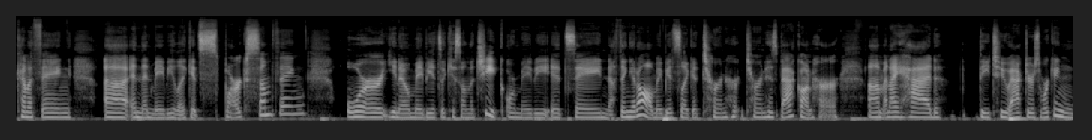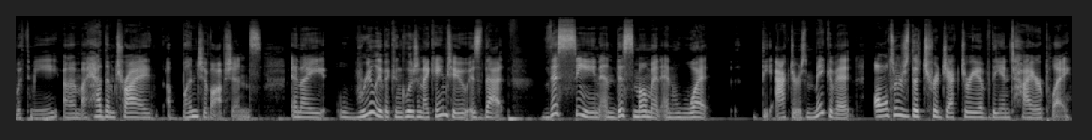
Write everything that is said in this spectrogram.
kind of thing uh, and then maybe like it sparks something or you know maybe it's a kiss on the cheek or maybe it's a nothing at all. Maybe it's like a turn her turn his back on her. Um, and i had the two actors working with me. Um, i had them try a bunch of options and I really, the conclusion I came to is that this scene and this moment and what the actors make of it alters the trajectory of the entire play.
